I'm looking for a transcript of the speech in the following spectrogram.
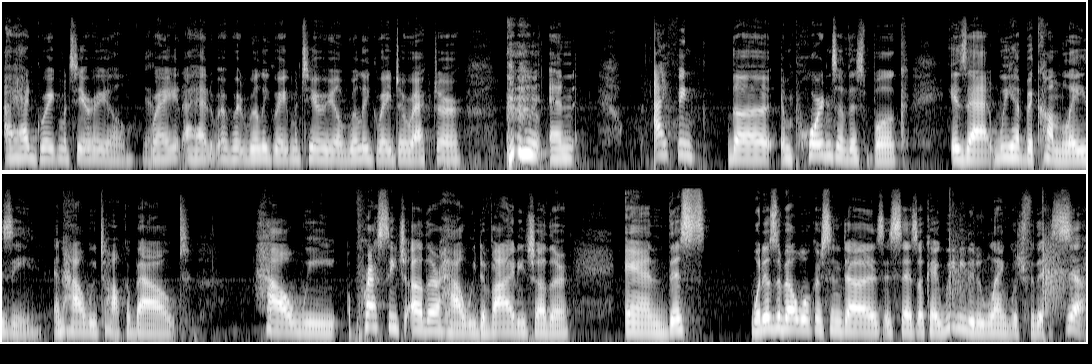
I had great material, Yeah. right? I had I had really great material, really great director. and I think the importance of this book is that we have become lazy in how we talk about how we oppress each other, how we divide each other. And this, what Isabel Wilkerson does is says, okay, we need a new language for this. Yeah.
